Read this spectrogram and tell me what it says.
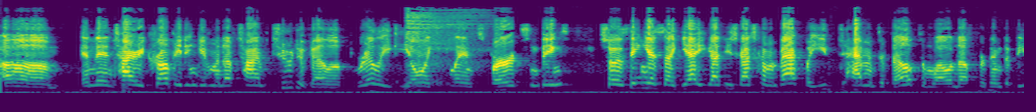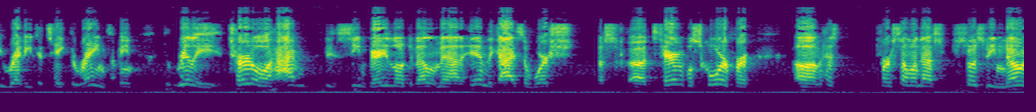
Um, and then Tyree Crump, he didn't give him enough time to develop. Really, he only played in spurts and things. So the thing is, like, yeah, you got these guys coming back, but you haven't developed them well enough for them to be ready to take the reins. I mean, really, Turtle, I haven't seen very little development out of him. The guy's a worst, a, terrible scorer for um, has for someone that's supposed to be known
